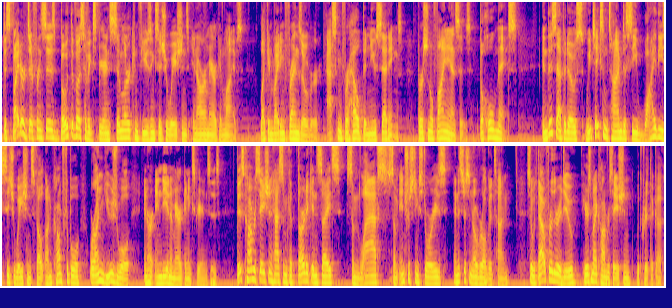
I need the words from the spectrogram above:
Despite our differences, both of us have experienced similar confusing situations in our American lives, like inviting friends over, asking for help in new settings, personal finances, the whole mix. In this Epidose, we take some time to see why these situations felt uncomfortable or unusual in our Indian American experiences. This conversation has some cathartic insights, some laughs, some interesting stories, and it's just an overall good time. So without further ado, here's my conversation with Kritika.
